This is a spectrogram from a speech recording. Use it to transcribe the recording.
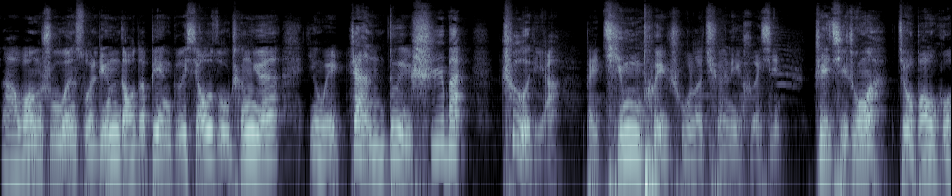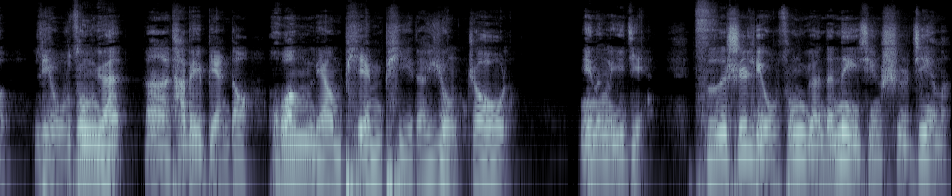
那王叔文所领导的变革小组成员因为站队失败，彻底啊被清退出了权力核心。这其中啊就包括柳宗元啊，他被贬到荒凉偏僻的永州了。您能理解此时柳宗元的内心世界吗？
